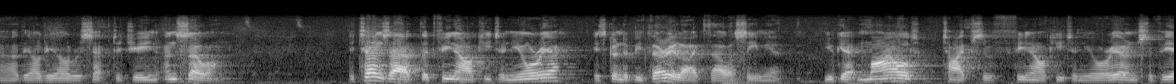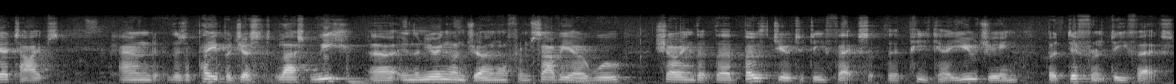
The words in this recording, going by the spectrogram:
uh, the LDL receptor gene, and so on. It turns out that phenylketonuria is going to be very like thalassemia. You get mild types of phenylketonuria and severe types. And there's a paper just last week uh, in the New England Journal from Savio Woo showing that they're both due to defects at the PKU gene, but different defects.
